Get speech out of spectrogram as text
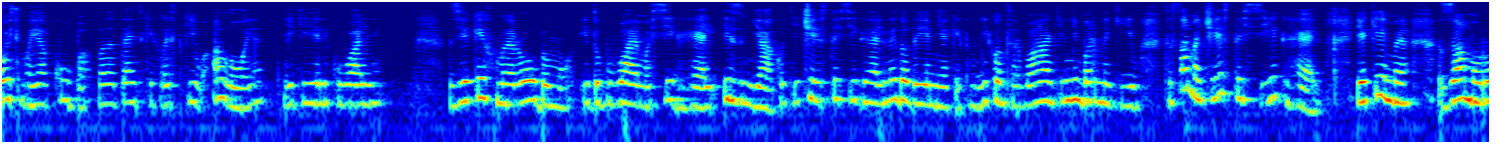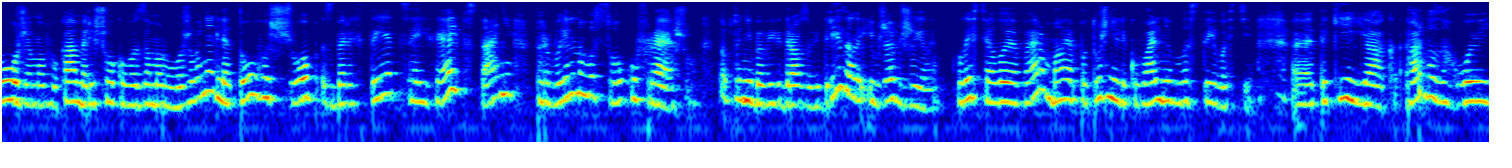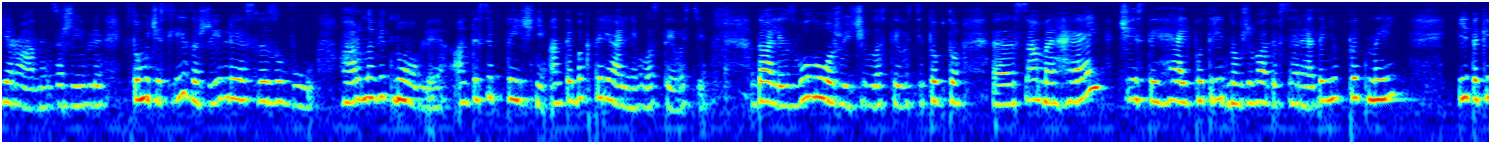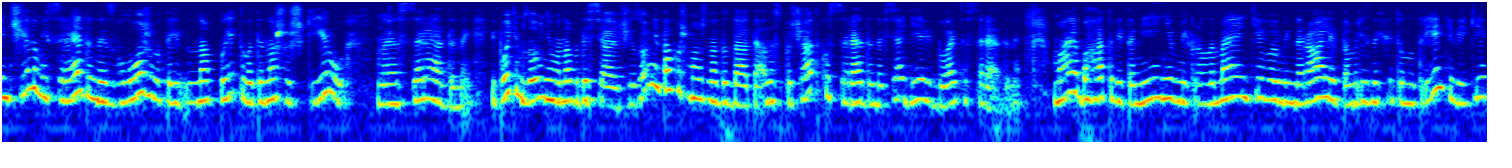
Ось моя купа велетенських листків алоє, які є лікувальні, з яких ми робимо і добуваємо сік-гель із м'якоті, чистий сік-гель, не додаємо ніяких там ні консервантів, ні барників. Це саме чистий сік-гель, який ми заморожуємо в камері шокового заморожування для того, щоб зберегти цей гель в стані первинного соку фрешу. Тобто, ніби ви відразу відрізали і вже вжили. Листя алоє вера має потужні лікувальні властивості, е, такі як гарно загоює рани, заживлює, в тому числі заживлює слизову, гарно відновлює антисептичні, антибактеріальні властивості. Далі зволожуючі властивості, тобто е, саме гель, чистий гель потрібно вживати всередині, питний. І таким чином із середини зволожувати, напитувати нашу шкіру е, зсередини. І потім зовні вона буде сяючою. Зовні також можна додати, але спочатку зсередини вся дія відбувається зсередини. Має багато вітамінів, мікроелементів, мінералів, там різних фітонутрієнтів, які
